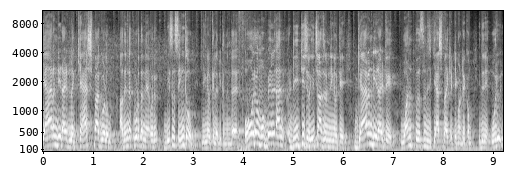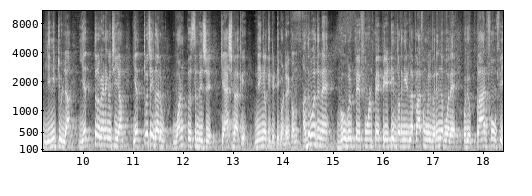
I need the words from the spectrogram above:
ഗ്യാരണ്ടീഡ് ആയിട്ടുള്ള ക്യാഷ് ബാക്കുകളും അതിന്റെ കൂടെ തന്നെ ഒരു ബിസിനസ് ഇൻകവും നിങ്ങൾക്ക് ലഭിക്കുന്നുണ്ട്. ഓരോ mobile and D T H റീചാർജിലും നിങ്ങൾക്ക് ഗ്യാരണ്ടീഡ് ആയിട്ട് വൺ പെർസെന്റേജ് ക്യാഷ് ബാക്ക് കിട്ടിക്കൊണ്ടിരിക്കും. ഇതിന് ഒരു ലിമിറ്റും ഇല്ല. എത്ര വേണമെങ്കിലും ചെയ്യാം. എത്ര ചെയ്താലും വൺ പെർസെന്റേജ് ക്യാഷ് ബാക്ക് നിങ്ങൾക്ക് കിട്ടിക്കൊണ്ടിരിക്കും. അതുപോലെ തന്നെ ഗൂഗിൾ പേ ഫോൺ പേ പേ ടി എം തുടങ്ങിയിട്ടുള്ള പ്ലാറ്റ്ഫോമിൽ വരുന്ന പോലെ ഒരു പ്ലാറ്റ്ഫോം ഫീ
